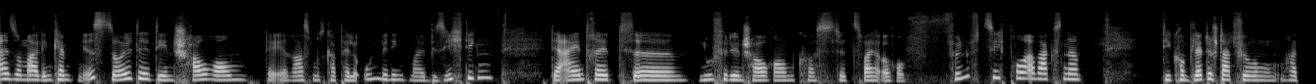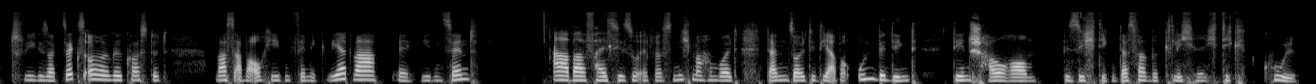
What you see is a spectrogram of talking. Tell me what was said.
also mal in Kempten ist, sollte den Schauraum der Erasmuskapelle unbedingt mal besichtigen. Der Eintritt äh, nur für den Schauraum kostet 2,50 Euro pro Erwachsener. Die komplette Stadtführung hat, wie gesagt, 6 Euro gekostet, was aber auch jeden Pfennig wert war, äh, jeden Cent. Aber falls ihr so etwas nicht machen wollt, dann solltet ihr aber unbedingt den Schauraum besichtigen. Das war wirklich richtig cool.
